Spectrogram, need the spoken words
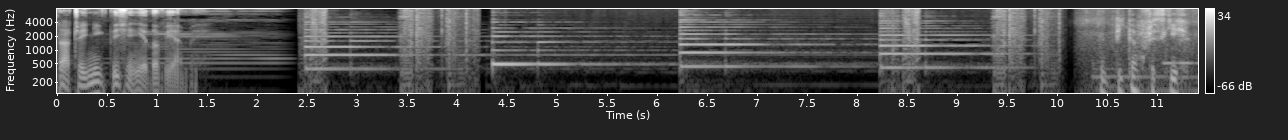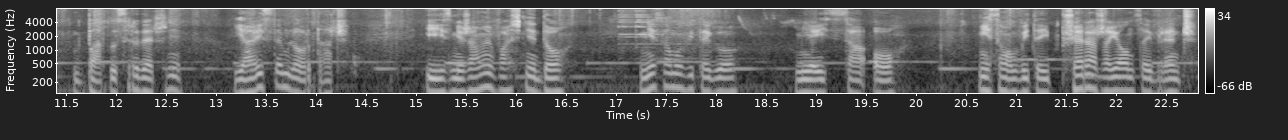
Raczej nigdy się nie dowiemy. Witam wszystkich bardzo serdecznie. Ja jestem Lordacz i zmierzamy właśnie do niesamowitego miejsca o niesamowitej, przerażającej, wręcz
